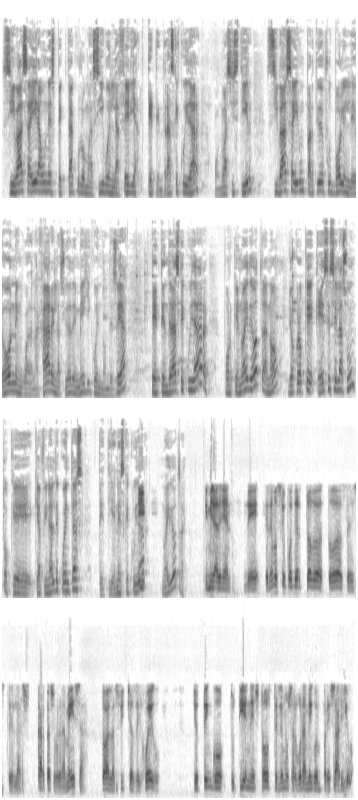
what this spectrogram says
Si vas a ir a un espectáculo masivo en la feria, te tendrás que cuidar o no asistir. Si vas a ir a un partido de fútbol en León, en Guadalajara, en la Ciudad de México, en donde sea, te tendrás que cuidar, porque no hay de otra, ¿no? Yo creo que ese es el asunto, que, que a final de cuentas te tienes que cuidar, no hay de otra. Y mira, Adrián, de, tenemos que poner todo, todas este, las cartas sobre la mesa, todas las fichas del juego yo tengo, tú tienes, todos tenemos algún amigo empresario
